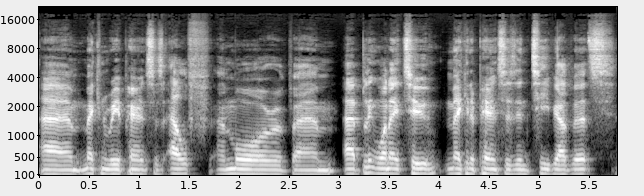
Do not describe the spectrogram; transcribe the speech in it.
um, making a reappearance as Elf, and more of um, uh, Blink One Eight Two making appearances in TV adverts.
